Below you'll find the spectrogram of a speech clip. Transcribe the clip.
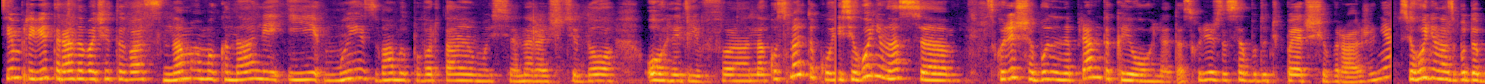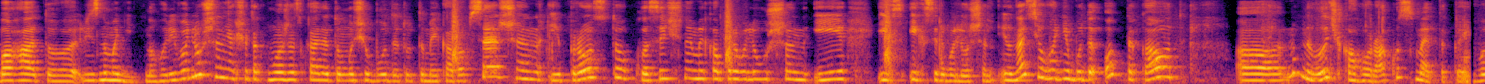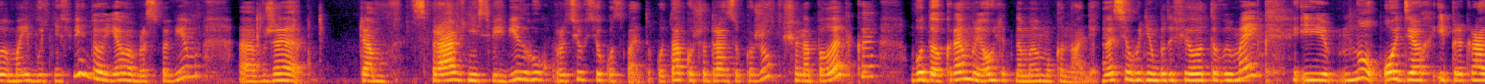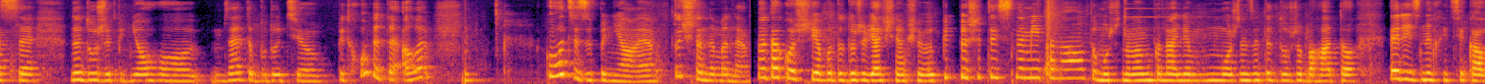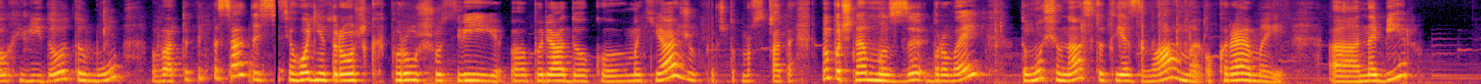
Всім привіт! Рада бачити вас на моєму каналі, і ми з вами повертаємося нарешті до оглядів е, на косметику. І сьогодні в нас е, скоріше буде не прям такий огляд, а скоріше за все будуть перші враження. Сьогодні у нас буде багато різноманітного Revolution, якщо так можна сказати, тому що буде тут і Makeup Obsession, і просто класичний Makeup Revolution, і XX Revolution. І у нас сьогодні буде от така от. Ну, невеличка гора косметики. В майбутніх відео я вам розповім е, вже прям справжній свій відгук про цю всю косметику. Також одразу кажу, що на палетки буде окремий огляд на моєму каналі. У нас сьогодні буде фіолетовий мейк, і ну, одяг і прикраси не дуже під нього, знаєте, будуть е, підходити, але. Кого це зупиняє? Точно не мене. Ну також я буду дуже вдячна, якщо ви підпишетесь на мій канал, тому що на моєму каналі можна знайти дуже багато різних і цікавих відео, тому варто підписатись. Сьогодні трошки порушу свій е, порядок макіяжу, якщо можна сказати. Ми почнемо з бровей, тому що в нас тут є з вами окремий е, набір.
